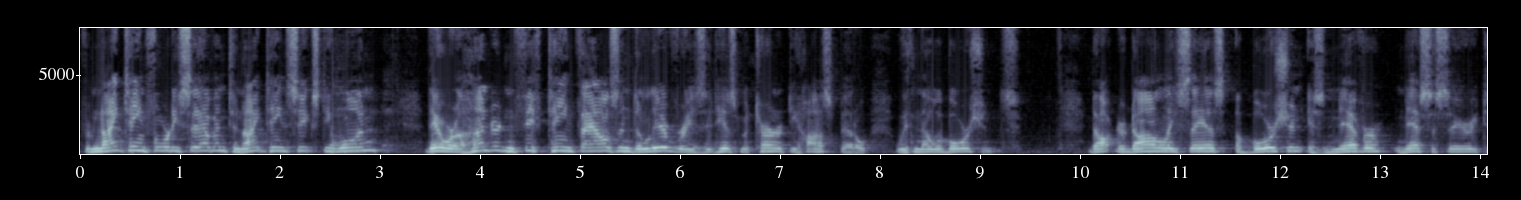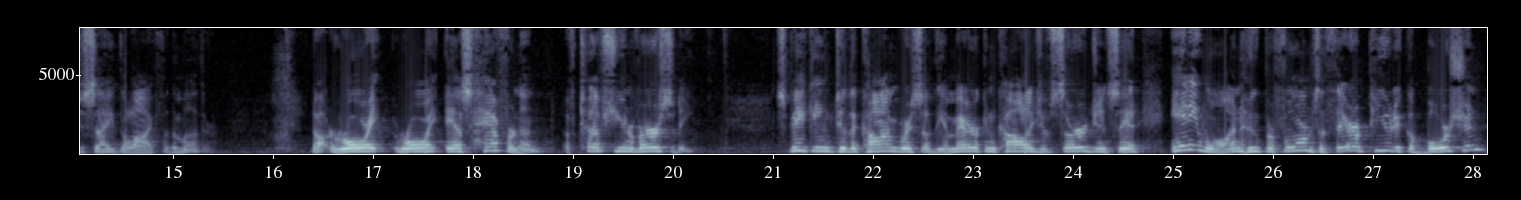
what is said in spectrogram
From 1947 to 1961, there were 115,000 deliveries at his maternity hospital with no abortions. Dr. Donnelly says abortion is never necessary to save the life of the mother. Dr. Roy, Roy S. Heffernan of Tufts University, speaking to the Congress of the American College of Surgeons, said anyone who performs a therapeutic abortion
